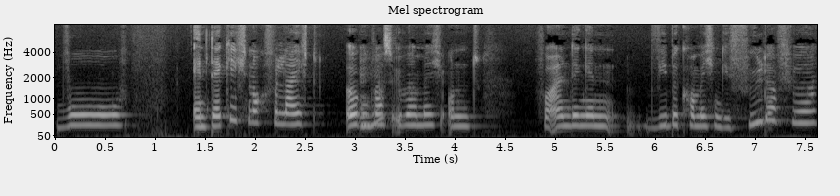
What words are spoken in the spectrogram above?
wo entdecke ich noch vielleicht irgendwas mhm. über mich und vor allen Dingen, wie bekomme ich ein Gefühl dafür,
